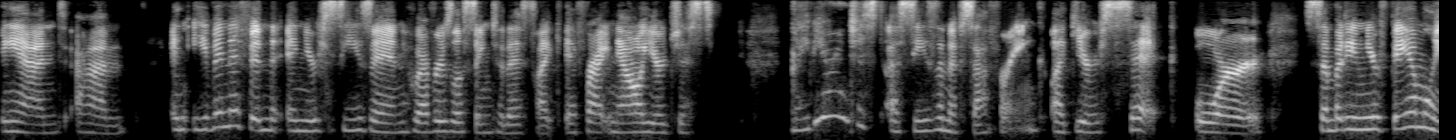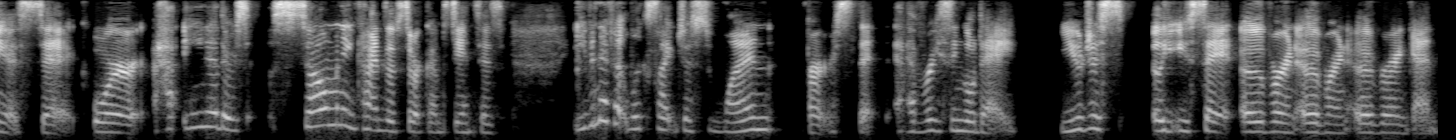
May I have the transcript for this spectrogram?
and um and even if in in your season, whoever's listening to this, like if right now you're just maybe you're in just a season of suffering like you're sick or somebody in your family is sick or you know there's so many kinds of circumstances. Even if it looks like just one verse that every single day you just you say it over and over and over again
